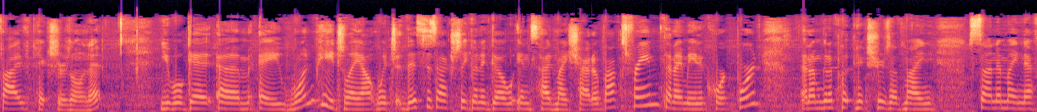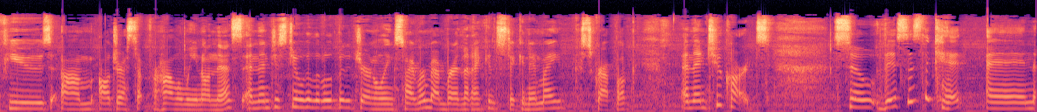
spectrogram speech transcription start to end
five pictures on it. You will get um, a one page layout, which this is actually going to go inside my shadow box frame that I made a cork board. And I'm going to put pictures of my son and my nephews um, all dressed up for Halloween on this. And then just do a little bit of journaling so I remember and then I can stick it in my scrapbook. And then two cards. So this is the kit, and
